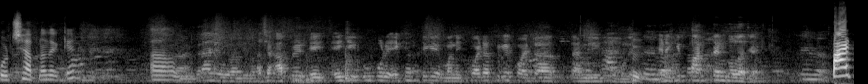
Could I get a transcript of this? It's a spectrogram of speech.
করছে আপনাদেরকে। আচ্ছা আপনি এই এই যে উপরে এখান থেকে মানে কয়টা থেকে কয়টা টাইমিং এটা কি পার্ট টাইম বলা যায়? পার্ট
